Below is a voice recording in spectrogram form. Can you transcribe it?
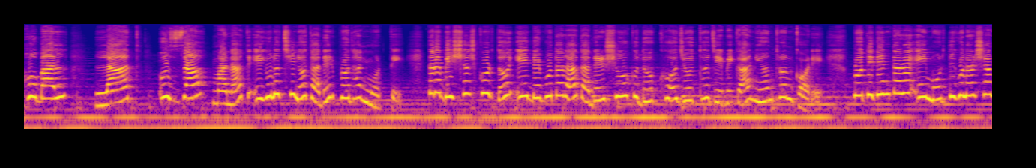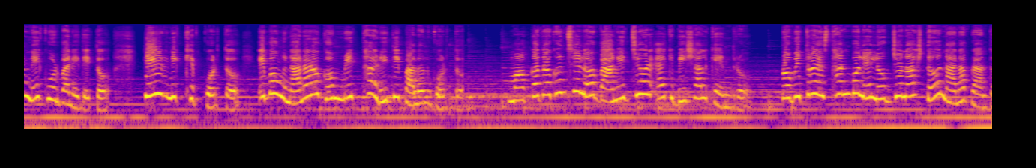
হুবাল লাত উজ্জা, মানাত, এগুলো ছিল তাদের প্রধান মূর্তি। তারা বিশ্বাস করত এই দেবতারা তাদের সুখ, দুঃখ, যুদ্ধ, জীবিকা নিয়ন্ত্রণ করে। প্রতিদিন তারা এই মূর্তিগুলোর সামনে কোরবানি দিত, তীর নিক্ষেপ করত এবং নানা রকম মিথ্যা রীতি পালন করত। মক্কা তখন ছিল বাণিজ্যর এক বিশাল কেন্দ্র। পবিত্র স্থান বলে লোকজন আসত নানা প্রান্ত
